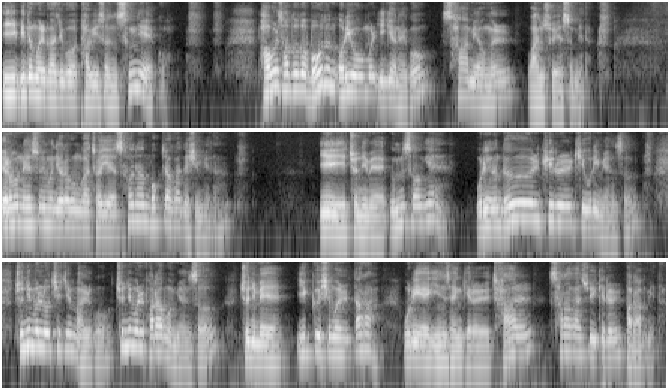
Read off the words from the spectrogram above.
이 믿음을 가지고 다윗은 승리했고 바울 사도도 모든 어려움을 이겨내고 사명을 완수했습니다. 여러분 예수님은 여러분과 저희의 선한 목자가 되십니다. 이 주님의 음성에 우리는 늘 귀를 기울이면서 주님을 놓치지 말고 주님을 바라보면서 주님의 이끄심을 따라 우리의 인생길을 잘 살아갈 수 있기를 바랍니다.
